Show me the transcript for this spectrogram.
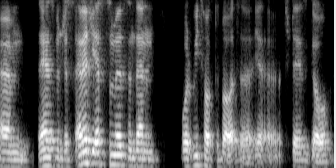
Um, there has been just energy estimates, and then what we talked about uh, yeah, two days ago,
